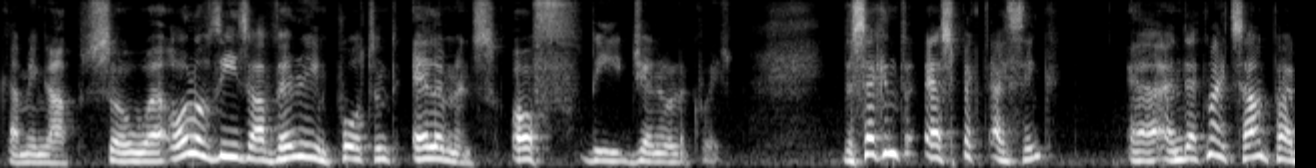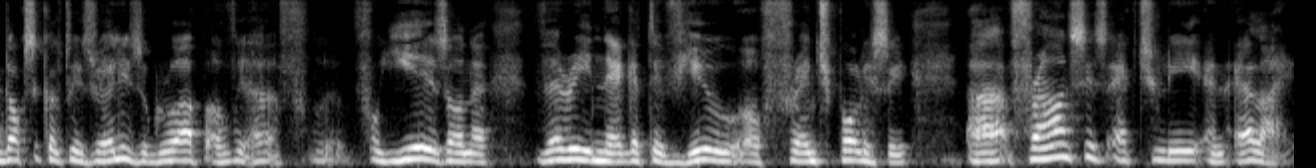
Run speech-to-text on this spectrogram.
coming up. So uh, all of these are very important elements of the general equation. The second aspect, I think, uh, and that might sound paradoxical to Israelis who grew up over, uh, f- for years on a very negative view of French policy. Uh, France is actually an ally.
